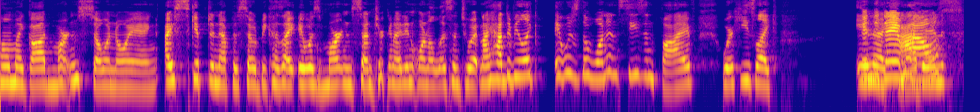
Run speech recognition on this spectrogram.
"Oh my god, Martin's so annoying. I skipped an episode because I it was Martin centric and I didn't want to listen to it." And I had to be like, "It was the one in season 5 where he's like in, In, the damn cabin house.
